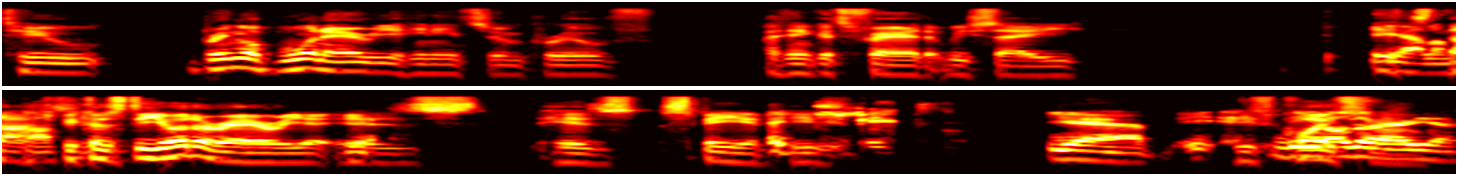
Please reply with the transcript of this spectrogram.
to bring up one area he needs to improve, I think it's fair that we say it's yeah, that because the other area is yeah. his speed. He's yeah, he's the other slow. area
